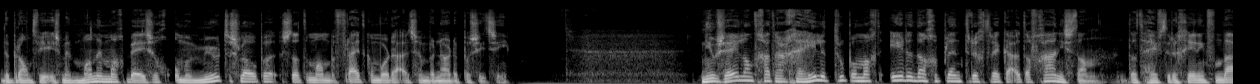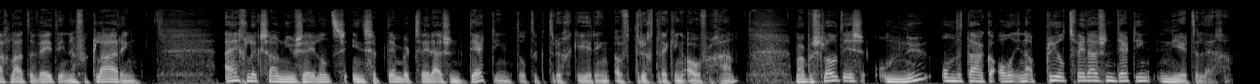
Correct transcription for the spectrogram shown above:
De brandweer is met man en macht bezig om een muur te slopen... zodat de man bevrijd kan worden uit zijn benarde positie. Nieuw-Zeeland gaat haar gehele troepenmacht eerder dan gepland terugtrekken uit Afghanistan. Dat heeft de regering vandaag laten weten in een verklaring. Eigenlijk zou Nieuw-Zeeland in september 2013 tot de terugkering, of terugtrekking overgaan. Maar besloten is om nu om de taken al in april 2013 neer te leggen.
